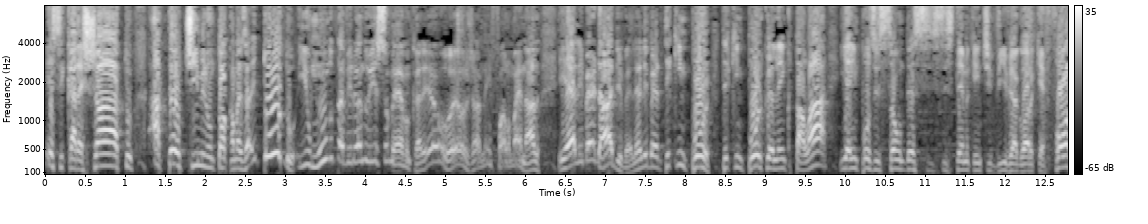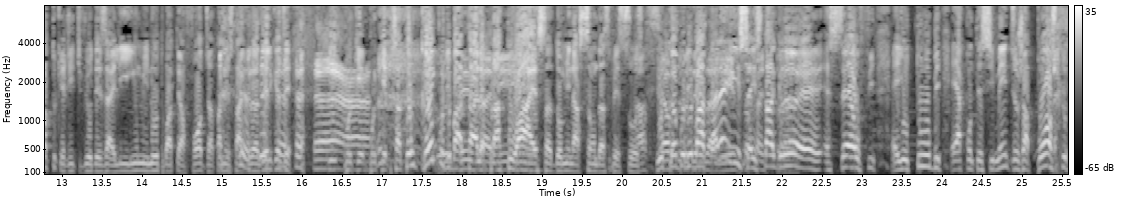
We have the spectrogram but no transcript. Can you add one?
Esse cara é chato, até o time não toca mais. E tudo. E o mundo tá virando isso mesmo, cara. Eu, eu já nem falo mais nada. E é a liberdade, velho. É a liberdade. Tem que impor. Tem que impor que o elenco tá lá. E a imposição desse sistema que a gente vive agora, que é foto, que a gente viu o Desailly em um minuto bateu a foto, já tá no Instagram dele. Quer dizer, e porque, porque precisa ter um campo O de batalha pra Desailly. atuar essa dominação das pessoas. A E o campo de batalha é isso. É Instagram, é, é selfie, é YouTube, é acontecimentos, eu já posto.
